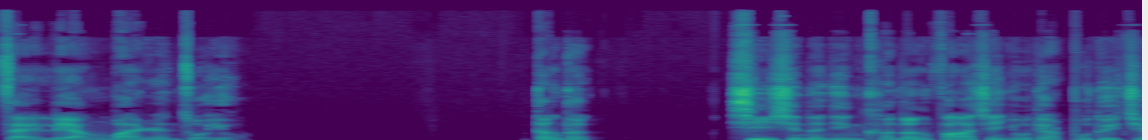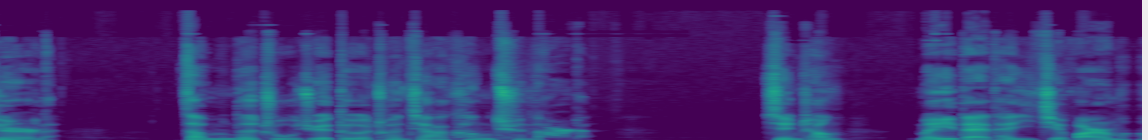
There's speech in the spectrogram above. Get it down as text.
在两万人左右。等等，细心的您可能发现有点不对劲儿了，咱们的主角德川家康去哪儿了？信长没带他一起玩吗？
